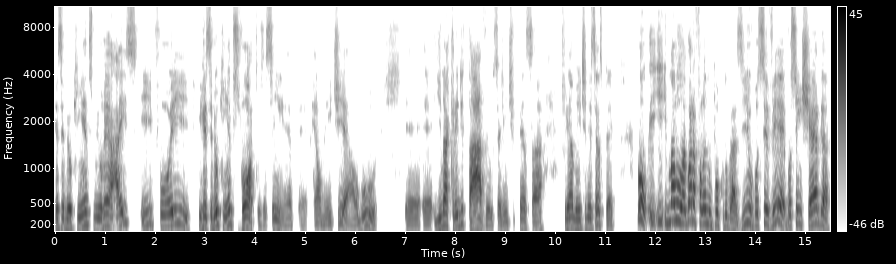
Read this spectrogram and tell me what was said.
recebeu 500 mil reais e foi, e recebeu 500 votos, assim, é, é realmente é algo é, é inacreditável se a gente pensar friamente nesse aspecto. Bom, e, e, Malu, agora falando um pouco do Brasil, você vê, você enxerga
